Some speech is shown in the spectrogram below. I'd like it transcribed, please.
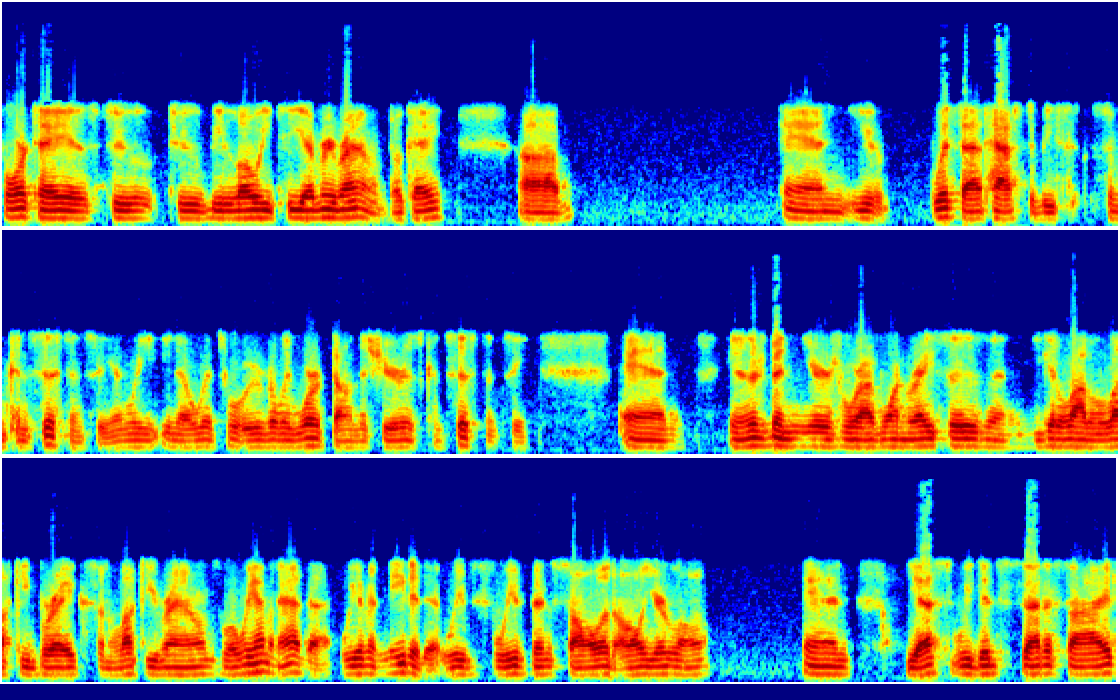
forte is to to be low ET every round. Okay, uh, and you with that has to be some consistency. And we, you know, it's what we really worked on this year is consistency. And you know, there's been years where I've won races and you get a lot of lucky breaks and lucky rounds. Well, we haven't had that. We haven't needed it. We've we've been solid all year long. And yes, we did set aside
